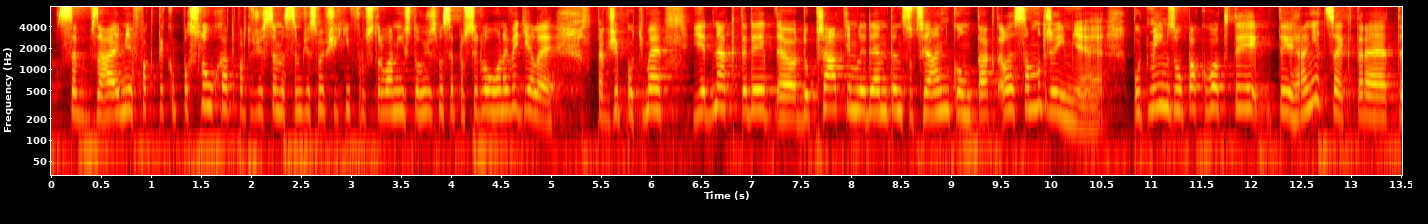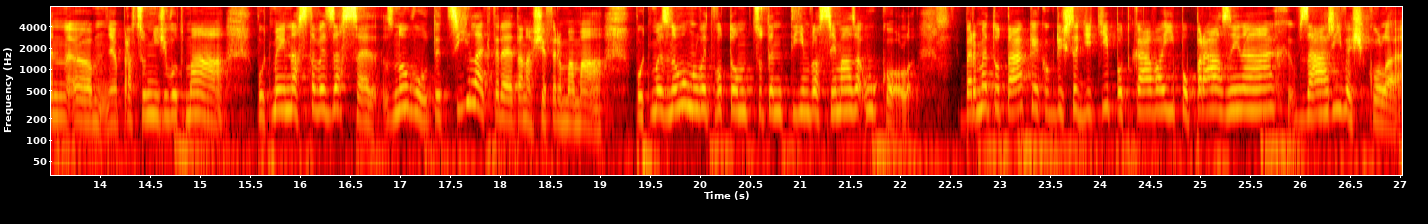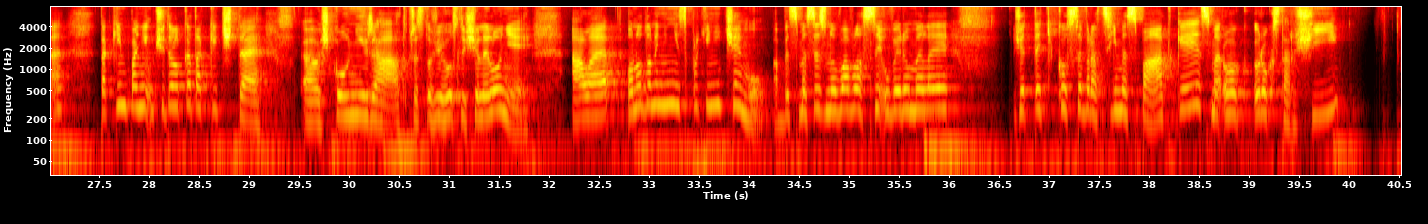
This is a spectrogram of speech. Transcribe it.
se vzájemně fakt jako poslouchat, protože si myslím, že jsme všichni frustrovaní z toho, že jsme se prostě dlouho neviděli. Takže pojďme jednak tedy uh, dopřát těm lidem ten sociální kontakt, ale samozřejmě pojďme jim zopakovat ty, ty hranice, které ten pracovní život má. Pojďme jim nastavit zase znovu ty cíle, které ta naše firma má. Pojďme znovu mluvit o tom, co ten tým vlastně má za úkol. Berme to tak, jako když se děti potkávají po prázdninách v září ve škole, tak jim paní učitelka taky čte eh, školní řád, přestože ho slyšeli loni. Ale ono to není nic proti ničemu, aby jsme se znova vlastně uvědomili, že teďko se vracíme zpátky, jsme rok, rok starší,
